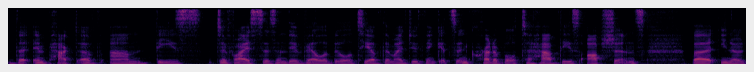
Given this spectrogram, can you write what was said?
the impact of um, these devices and the availability of them. I do think it's incredible to have these options. But, you know,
